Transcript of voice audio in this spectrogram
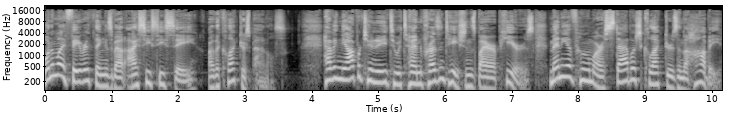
One of my favorite things about ICCC are the collectors panels. Having the opportunity to attend presentations by our peers, many of whom are established collectors in the hobby,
